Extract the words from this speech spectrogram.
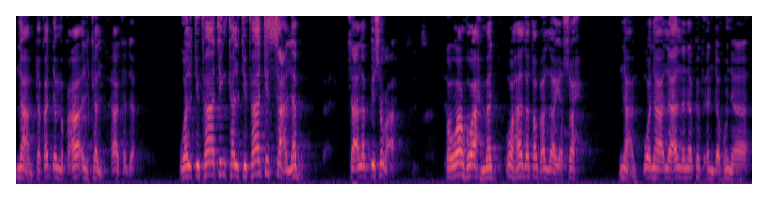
نعم. تقدم إقعاء الكلب هكذا. والتفات كالتفات الثعلب. ثعلب بسرعة. رواه أحمد وهذا طبعا لا يصح. نعم ولعلنا نقف عند هنا.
